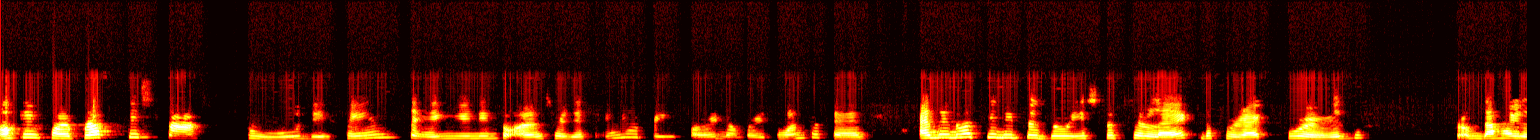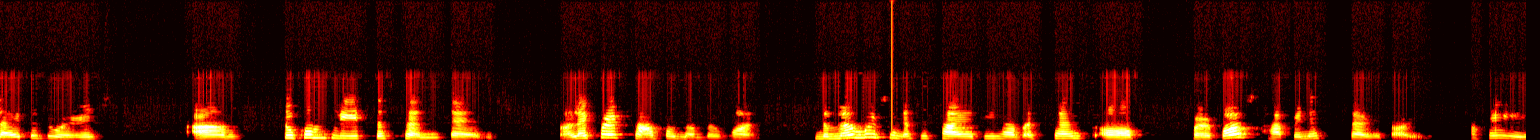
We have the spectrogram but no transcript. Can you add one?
Okay, for practice task two, the same thing, you need to answer this in your paper, numbers 1 to 10. And then what you need to do is to select the correct word from the highlighted words um, to complete the sentence. Like, for example, number one, the members in a society have a sense of purpose, happiness, territory. Okay,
